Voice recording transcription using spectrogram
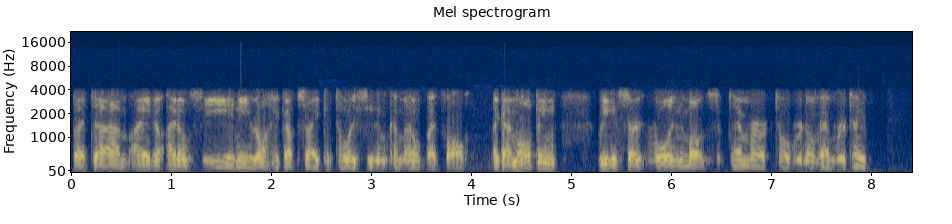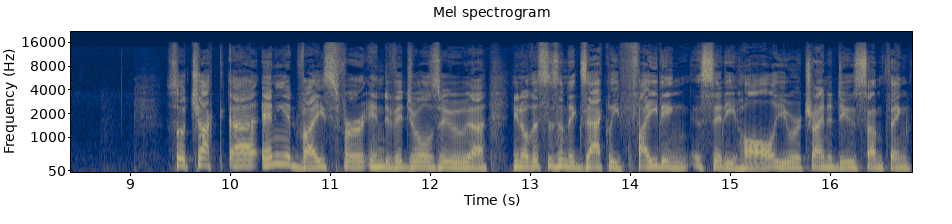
But um, I don't I don't see any real hiccups. I can totally see them coming out by fall. Like I'm hoping we can start rolling them out in September, October, November type. So, Chuck, uh, any advice for individuals who, uh, you know, this isn't exactly fighting City Hall. You were trying to do something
